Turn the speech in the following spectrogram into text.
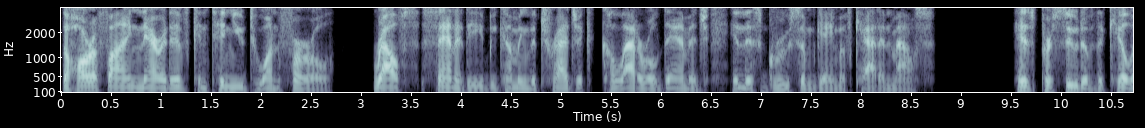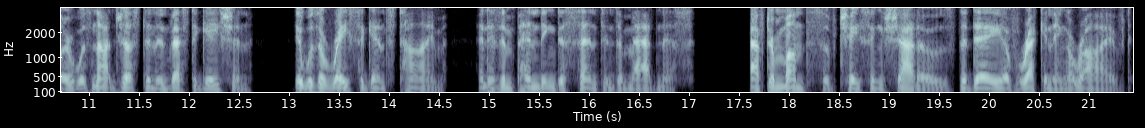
the horrifying narrative continued to unfurl, Ralph's sanity becoming the tragic collateral damage in this gruesome game of cat and mouse. His pursuit of the killer was not just an investigation, it was a race against time and his impending descent into madness. After months of chasing shadows, the day of reckoning arrived.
